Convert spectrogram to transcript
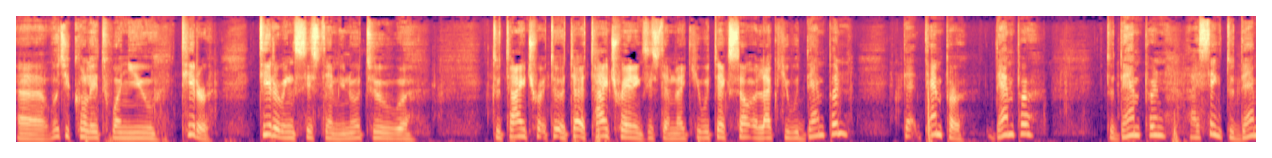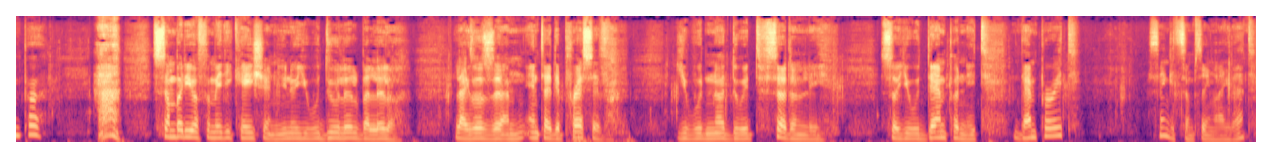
uh, what you call it when you teeter, teetering system, you know, to uh, to titrate to a titrating system like you would take some like you would dampen temper damper to dampen i think to damper ah somebody off a medication you know you would do a little by little like those um, antidepressive you would not do it suddenly. So you would dampen it damper it i think it's something like that.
